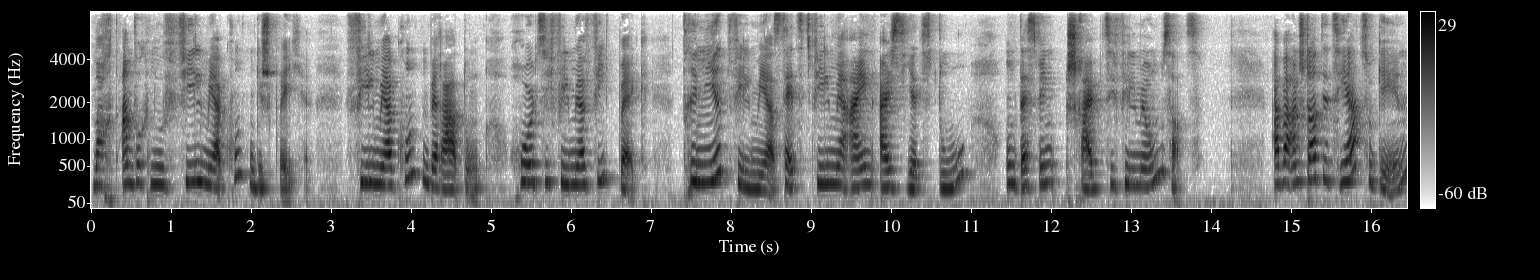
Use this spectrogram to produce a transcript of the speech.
macht einfach nur viel mehr Kundengespräche, viel mehr Kundenberatung holt sich viel mehr Feedback, trainiert viel mehr, setzt viel mehr ein als jetzt du und deswegen schreibt sie viel mehr Umsatz. Aber anstatt jetzt herzugehen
